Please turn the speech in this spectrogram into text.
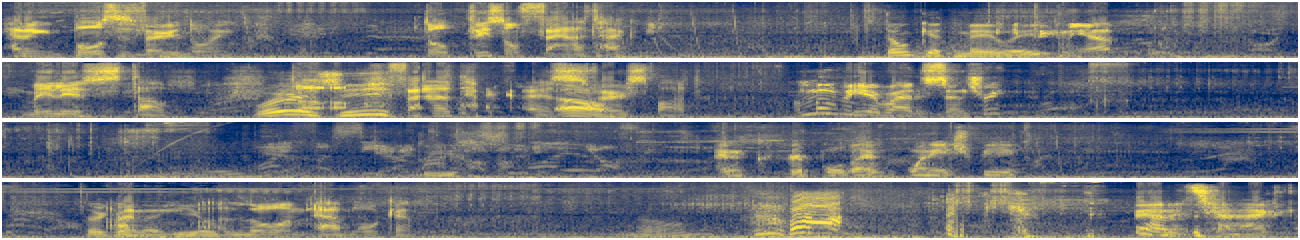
Having both is very annoying. Don't please don't fan attack me. Don't get melee. Pick me up. Melee is down. Where The is he? uh, fan attack guy is Oh. very smart. I'm over here by the sentry. Please. I'm crippled. I have 1 HP. They're gonna I'm heal. low on ammo again. No? Fan attack.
